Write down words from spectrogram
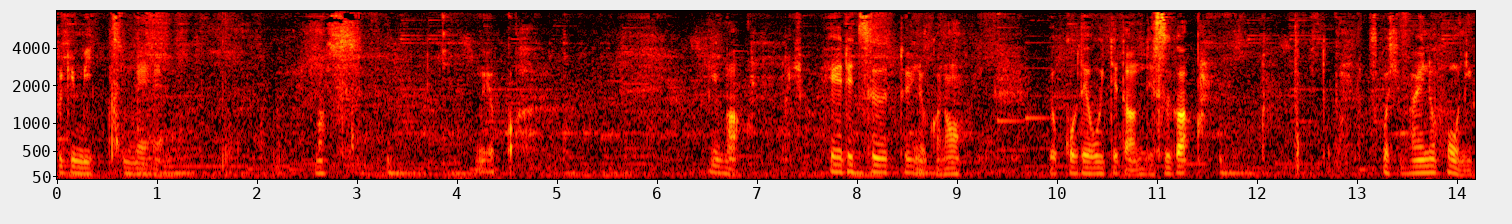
次3つ目並列というのかな。横で置いてたんですが少し前の方に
